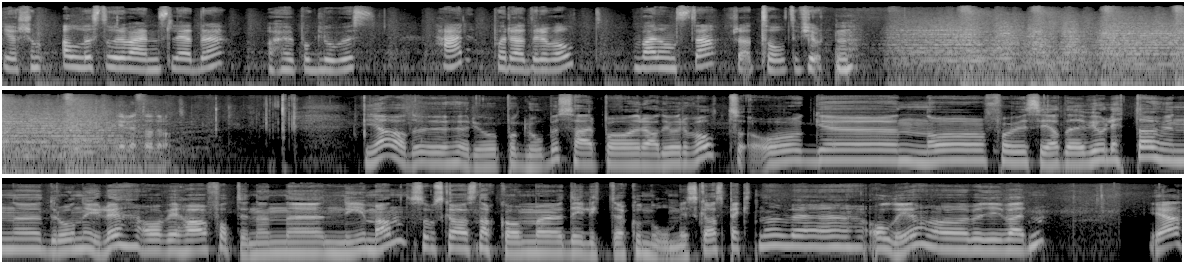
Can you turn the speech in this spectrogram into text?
Gjør som alle store verdensledere og hør på Globus her på Radio Revolt hver onsdag fra 12 til 14. Violetta Drott. Ja, du hører jo på Globus her på Radio Revolt, og uh, nå får vi si at eh, Violetta hun eh, dro nylig, og vi har fått inn en uh, ny mann som skal snakke om uh, de litt økonomiske aspektene ved olje og i verden. Ja,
